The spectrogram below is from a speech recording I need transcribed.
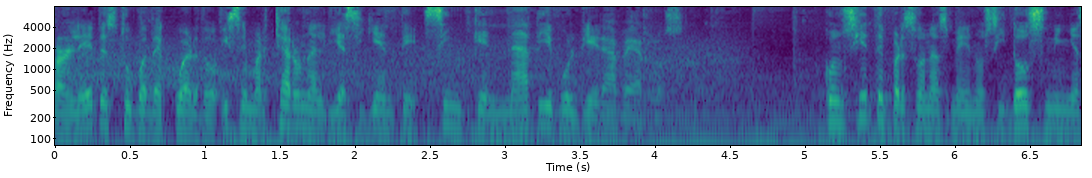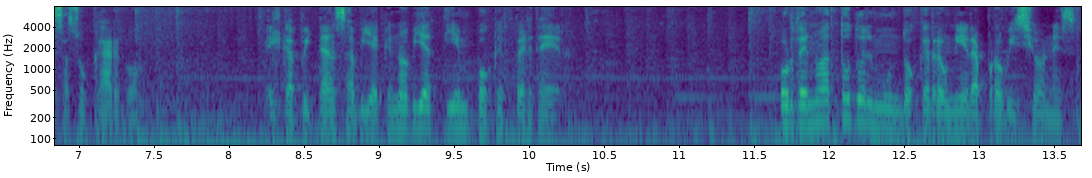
Bartlett estuvo de acuerdo y se marcharon al día siguiente sin que nadie volviera a verlos. Con siete personas menos y dos niñas a su cargo, el capitán sabía que no había tiempo que perder. Ordenó a todo el mundo que reuniera provisiones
